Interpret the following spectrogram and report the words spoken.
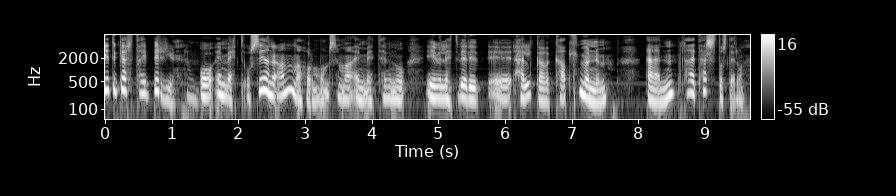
getur gert það í byrjun mm. og ymmit og síðan er annað hormón sem að ymmit hefur nú yfirleitt verið e, helgað kallmönnum en það er testosterón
